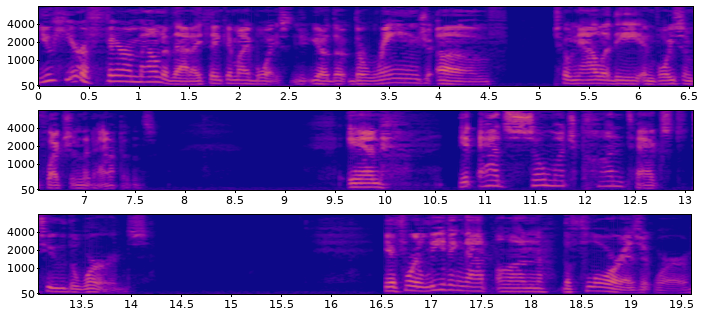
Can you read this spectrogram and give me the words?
you hear a fair amount of that, I think, in my voice. You know, the, the range of tonality and voice inflection that happens. And it adds so much context to the words. If we're leaving that on the floor, as it were,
